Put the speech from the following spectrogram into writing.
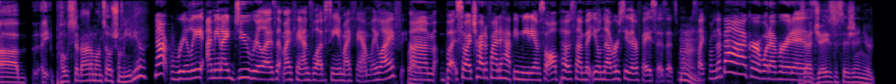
uh, post about them on social media? Not really. I mean, I do realize that my fans love seeing my family life. Um, but so I try to find a happy medium. So I'll post them, but you'll never see their faces. It's more just like from the back or whatever it is. Hmm. Is that Jay's decision? Your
